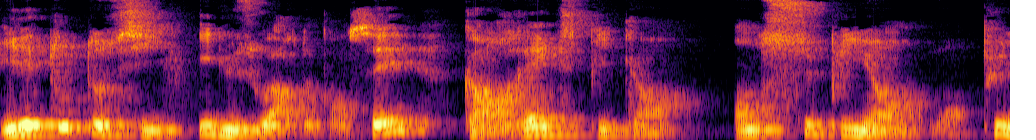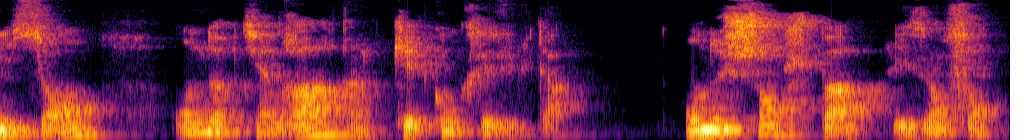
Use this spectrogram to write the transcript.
Il est tout aussi illusoire de penser qu'en réexpliquant, en suppliant ou en punissant, on obtiendra un quelconque résultat. On ne change pas les enfants.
